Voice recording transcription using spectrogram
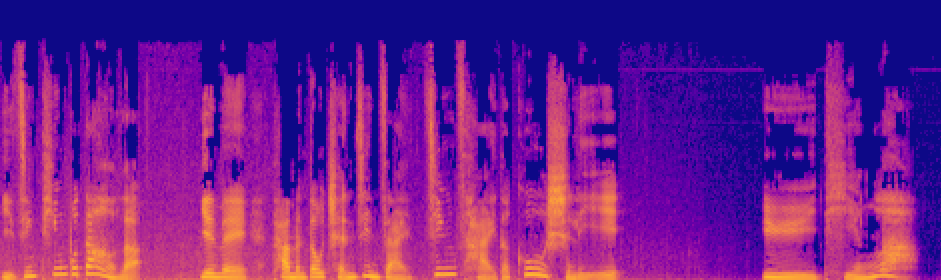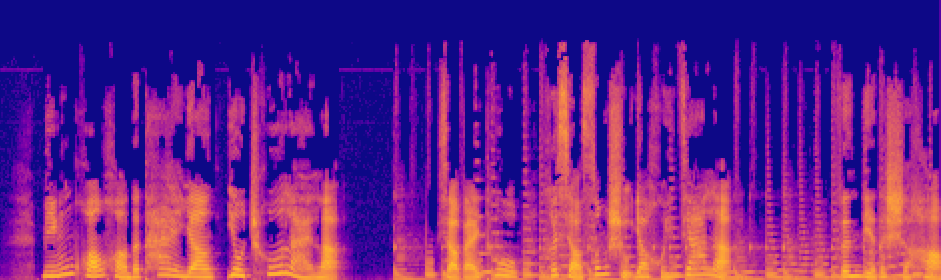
已经听不到了，因为他们都沉浸在精彩的故事里。雨停了，明晃晃的太阳又出来了。小白兔和小松鼠要回家了。分别的时候，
